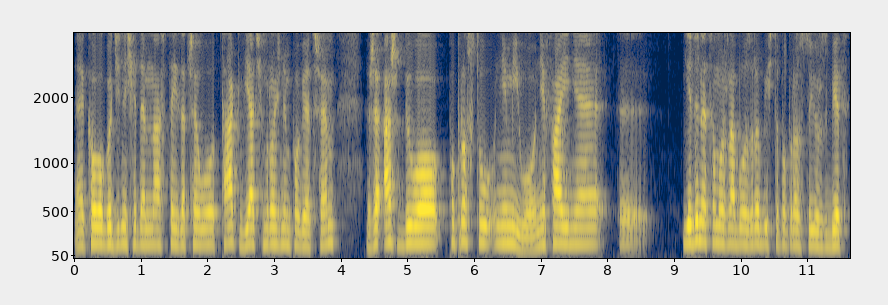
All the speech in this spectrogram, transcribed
e, koło godziny 17 zaczęło tak wiać mroźnym powietrzem, że aż było po prostu niemiło, niefajnie. e, Jedyne co można było zrobić, to po prostu już zbiec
